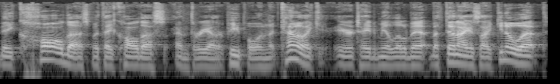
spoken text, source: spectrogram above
They called us, but they called us and three other people. And it kind of like irritated me a little bit. But then I was like, you know what?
